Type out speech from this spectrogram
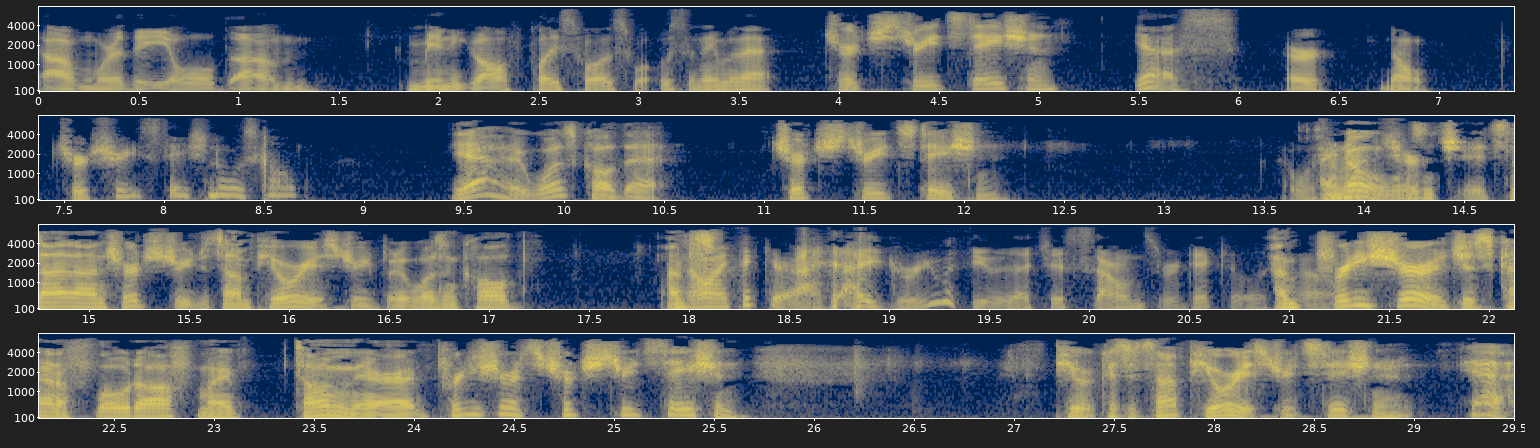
um, where the old um mini golf place was. What was the name of that? Church Street Station. Yes, or no, Church Street Station it was called? Yeah, it was called that. Church Street Station. I know it Church- wasn't, it's not on Church Street. It's on Peoria Street, but it wasn't called. I'm No, I think you're. I, I agree with you. That just sounds ridiculous. I'm No. pretty sure it just kind of flowed off my tongue there. I'm pretty sure it's Church Street Station. Pure, because it's not Peoria Street Station. Yeah,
